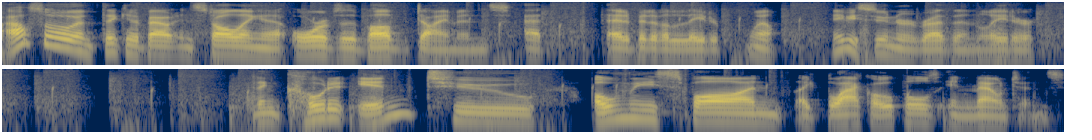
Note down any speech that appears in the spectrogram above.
I also am thinking about installing uh, Ores Above Diamonds at, at a bit of a later, well, maybe sooner rather than later. Then code it in to only spawn like black opals in mountains.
